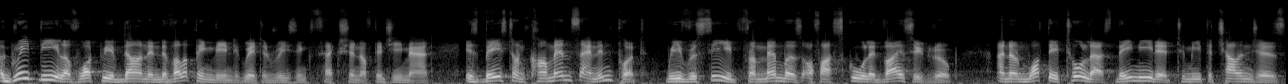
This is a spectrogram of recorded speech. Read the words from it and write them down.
A great deal of what we have done in developing the integrated reasoning section of the GMAT is based on comments and input we've received from members of our school advisory group and on what they told us they needed to meet the challenges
